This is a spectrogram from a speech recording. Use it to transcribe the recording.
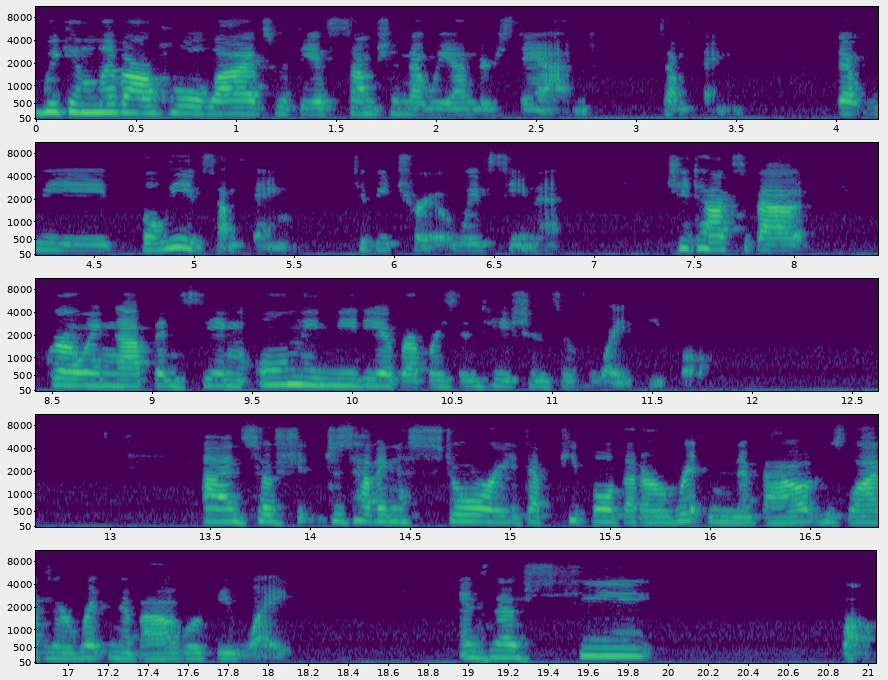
we can live our whole lives with the assumption that we understand something that we believe something to be true. We've seen it. She talks about growing up and seeing only media representations of white people. And so she, just having a story that people that are written about, whose lives are written about, would be white. And so she, well,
